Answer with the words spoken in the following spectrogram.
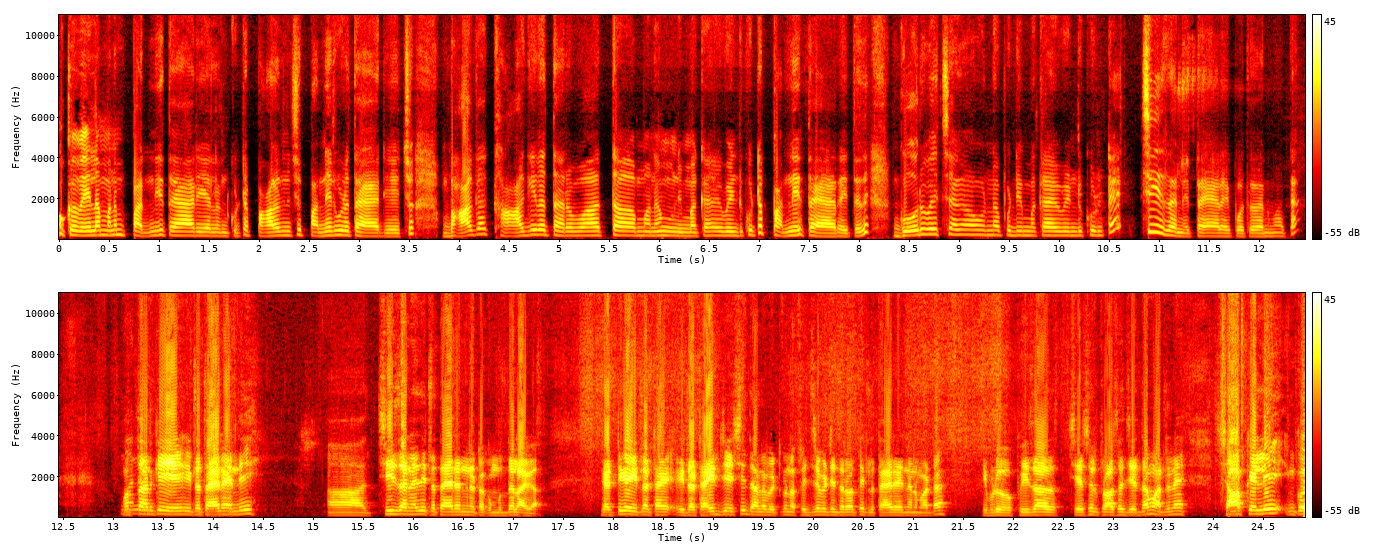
ఒకవేళ మనం పన్నీర్ తయారు చేయాలనుకుంటే పాల నుంచి పన్నీర్ కూడా తయారు చేయొచ్చు. బాగా కాగిన తర్వాత మనం నిమ్మకాయ వెండుకుంటే పన్నీర్ తయారవుతుంది గోరువెచ్చగా ఉన్నప్పుడు నిమ్మకాయ వెండుకుంటే చీజ్ అనేది తయారైపోతుంది అనమాట మొత్తానికి ఇట్లా తయారైంది. చీజ్ అనేది ఇట్లా తయారైందన్నట్టు ఒక ముద్దలాగా. గట్టిగా ఇట్లా టై ఇట్లా టైట్ చేసి దానిలో పెట్టుకున్న ఫ్రిడ్జ్లో పెట్టిన తర్వాత ఇట్లా తయారైంది అనమాట ఇప్పుడు పిజ్జా చేసులు ప్రాసెస్ చేద్దాం. అట్లనే షాప్కి వెళ్ళి ఇంకో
